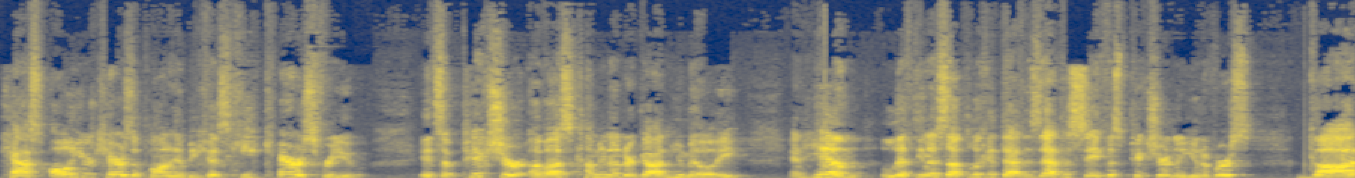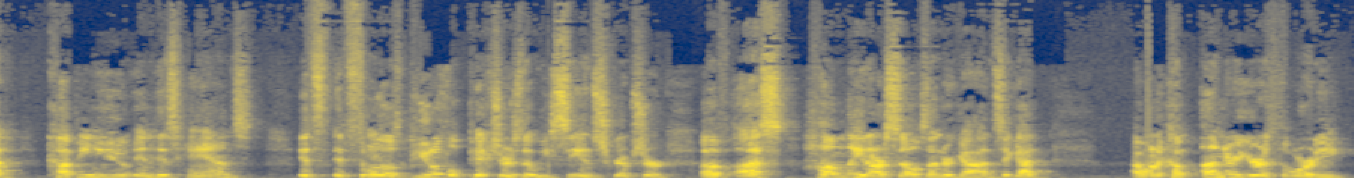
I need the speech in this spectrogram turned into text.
Cast all your cares upon him because he cares for you. It's a picture of us coming under God in humility and Him lifting us up. Look at that. Is that the safest picture in the universe? God cupping you in His hands? It's, it's one of those beautiful pictures that we see in Scripture of us humbling ourselves under God and say, God, I want to come under your authority,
